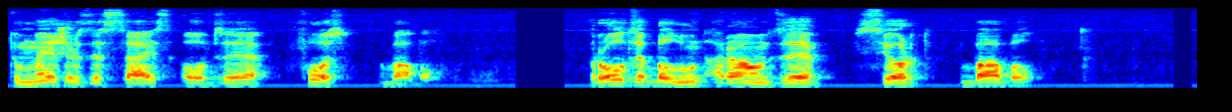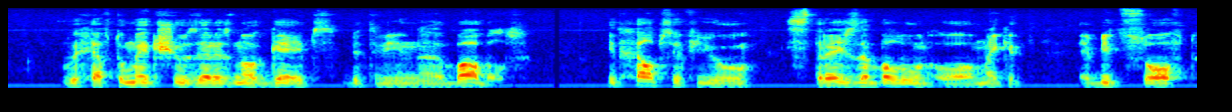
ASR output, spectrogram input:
to measure the size of the fourth bubble. Roll the balloon around the third bubble. We have to make sure there is no gaps between uh, bubbles. It helps if you stretch the balloon or make it a bit soft.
